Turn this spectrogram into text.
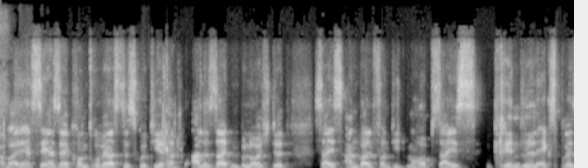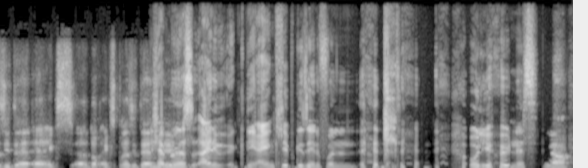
aber er ist sehr, sehr kontrovers diskutiert, hat alle Seiten beleuchtet, sei es Anwalt von Dietmar Hopp, sei es Grindel, Ex-Präsident, äh, Ex, äh, doch Ex-Präsident. Ich habe nur das eine, nee, einen Clip gesehen von Uli Hoeneß. Ja.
